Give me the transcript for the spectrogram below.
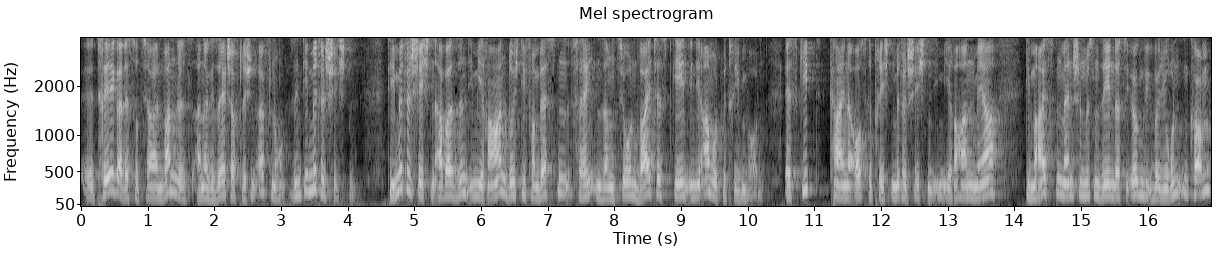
äh, Träger des sozialen Wandels, einer gesellschaftlichen Öffnung, sind die Mittelschichten. Die Mittelschichten aber sind im Iran durch die vom Westen verhängten Sanktionen weitestgehend in die Armut getrieben worden. Es gibt keine ausgeprägten Mittelschichten im Iran mehr. Die meisten Menschen müssen sehen, dass sie irgendwie über die Runden kommen.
